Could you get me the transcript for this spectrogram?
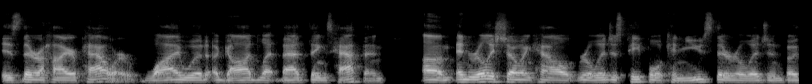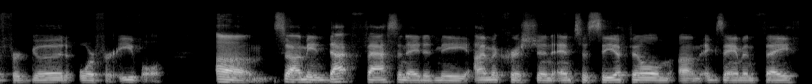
is there a higher power? Why would a God let bad things happen? Um, and really showing how religious people can use their religion both for good or for evil. Um, so, I mean, that fascinated me. I'm a Christian, and to see a film um, examine faith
